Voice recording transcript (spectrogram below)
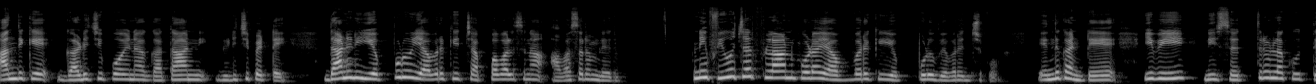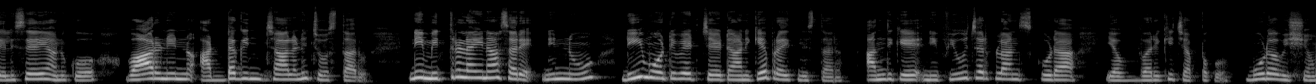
అందుకే గడిచిపోయిన గతాన్ని విడిచిపెట్టాయి. దానిని ఎప్పుడూ ఎవరికి చెప్పవలసిన అవసరం లేదు. నీ ఫ్యూచర్ ప్లాన్ కూడా ఎవ్వరికి ఎప్పుడు వివరించుకో. ఎందుకంటే ఇవి నీ శత్రులకు తెలిసే అనుకో వారు నిన్ను అడ్డగించాలని చూస్తారు. నీ మిత్రులైనా సరే నిన్ను డీమోటివేట్ చేయటానికే ప్రయత్నిస్తారు. అందుకే నీ ఫ్యూచర్ ప్లాన్స్ కూడా ఎవ్వరికీ చెప్పకు. మూడో విషయం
